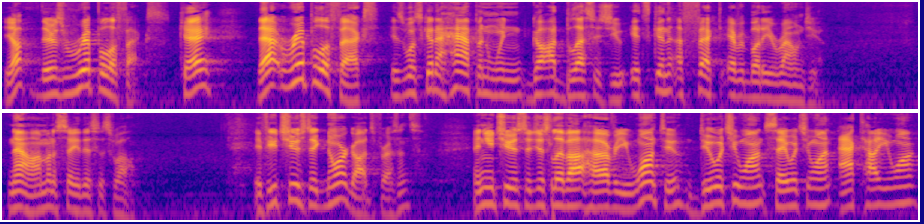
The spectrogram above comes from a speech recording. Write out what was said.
Yep, there's ripple effects, okay? That ripple effects is what's going to happen when God blesses you. It's going to affect everybody around you. Now, I'm going to say this as well. If you choose to ignore God's presence and you choose to just live out however you want to, do what you want, say what you want, act how you want,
